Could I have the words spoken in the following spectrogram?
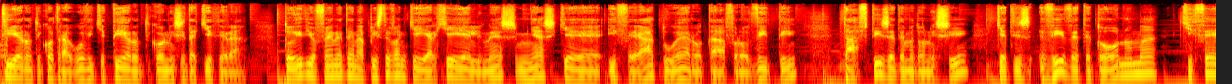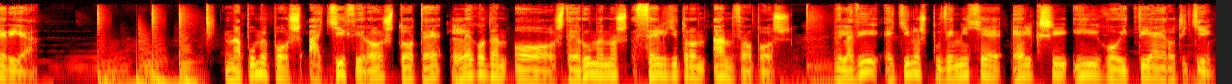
Τι ερωτικό τραγούδι και τι ερωτικό νησί τα κύθυρα. Το ίδιο φαίνεται να πίστευαν και οι αρχαίοι Έλληνες, μιας και η θεά του έρωτα Αφροδίτη ταυτίζεται με το νησί και της δίδεται το όνομα Κυθέρια. Να πούμε πως ακύθυρος τότε λέγονταν ο στερούμενος θέλγητρον άνθρωπος, δηλαδή εκείνος που δεν είχε έλξη ή γοητεία ερωτική.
